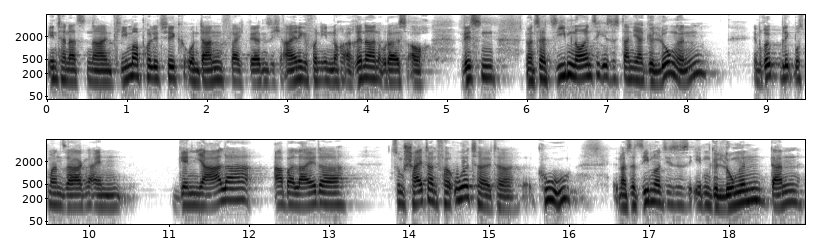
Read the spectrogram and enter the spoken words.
internationalen Klimapolitik. Und dann, vielleicht werden sich einige von Ihnen noch erinnern oder es auch wissen, 1997 ist es dann ja gelungen, im Rückblick muss man sagen, ein genialer, aber leider zum Scheitern verurteilter Coup. 1997 ist es eben gelungen, dann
